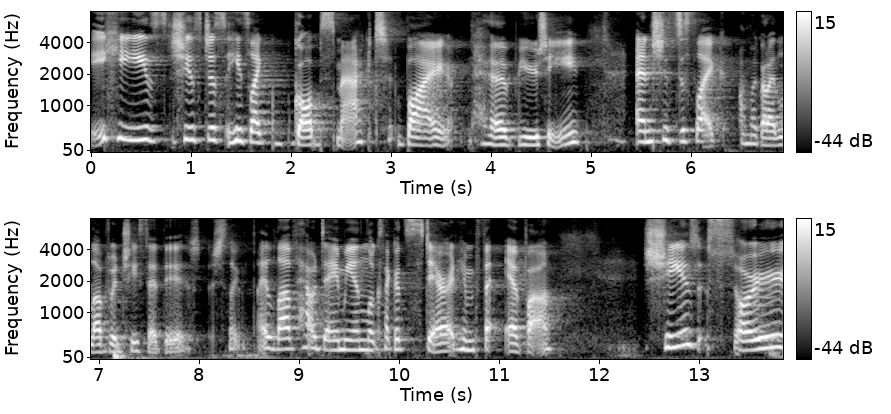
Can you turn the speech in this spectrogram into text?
He's she's just he's like gobsmacked by her beauty. And she's just like oh my god i loved when she said this. She's like i love how damien looks. I could stare at him forever. She is so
